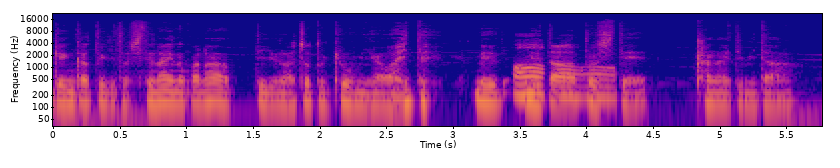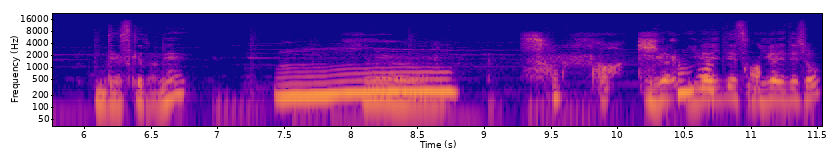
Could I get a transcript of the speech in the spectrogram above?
原価的としてないのかなっていうのはちょっと興味が湧いて、ね、ネタとして考えてみたんですけどね。うんそっか、意聞くもん外意外です、意外でしょ？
